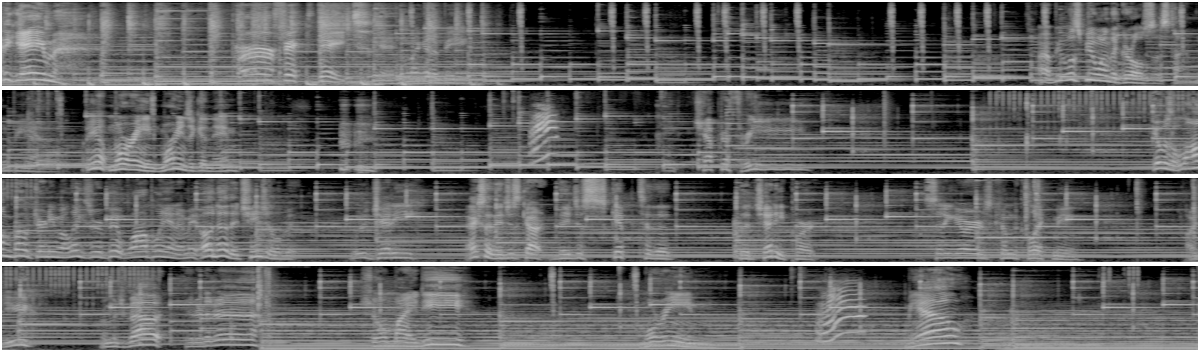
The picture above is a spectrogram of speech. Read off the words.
kitty game. Purrfect Date. Okay, who am I gonna be? Alright, let's be one of the girls this time. We'll be, uh, yeah, Maureen. Maureen's a good name. Chapter 3. It was a long boat journey. My legs were a bit wobbly, and I mean, oh no, they changed a little bit. Blue jetty. Actually, they just got they just skipped to the the jetty part. City guards come to collect me. ID. Rummage about. Da, da, da, da. Show my ID. Maureen. Meow.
